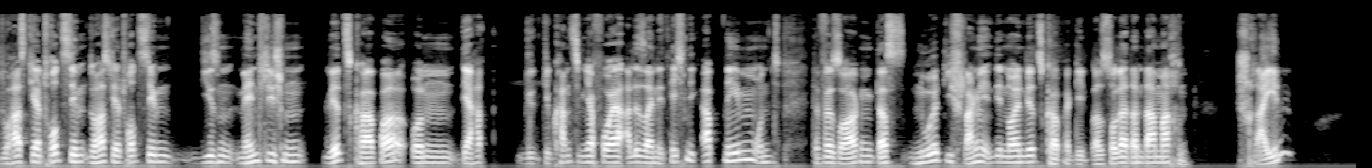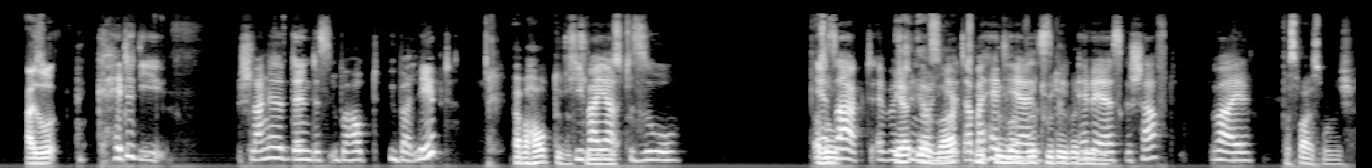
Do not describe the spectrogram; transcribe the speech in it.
du hast ja trotzdem, du hast ja trotzdem diesen menschlichen Wirtskörper und der hat, du kannst ihm ja vorher alle seine Technik abnehmen und dafür sorgen, dass nur die Schlange in den neuen Wirtskörper geht. Was soll er dann da machen? Schreien? Also. Hätte die Schlange denn das überhaupt überlebt? Er behauptet es Die zumindest. war ja so also, er sagt, er möchte er, er sagt, aber hätte er, es, hätte er es geschafft, weil. Das weiß man nicht.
